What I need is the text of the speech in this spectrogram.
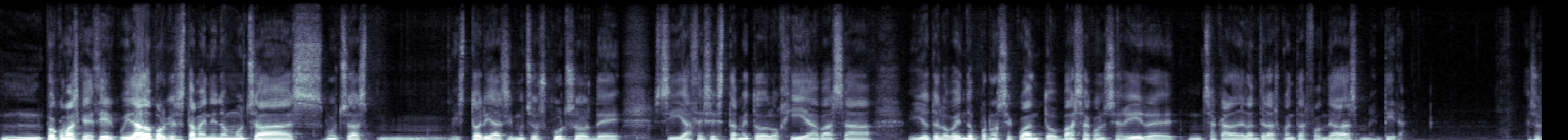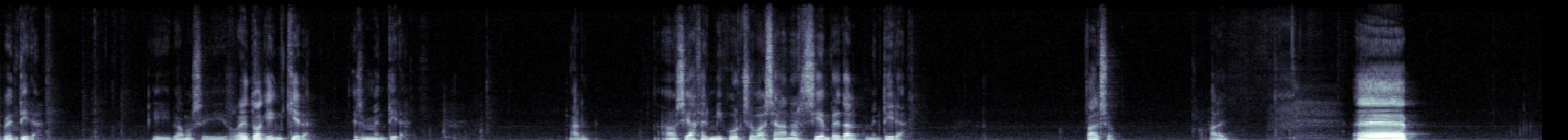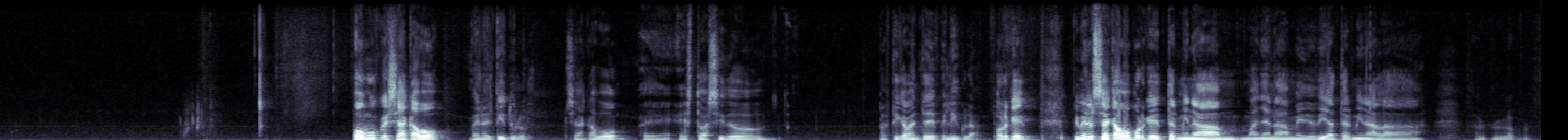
Mm, poco más que decir. Cuidado porque se están vendiendo muchas, muchas mm, historias y muchos cursos de si haces esta metodología vas a, y yo te lo vendo por no sé cuánto, vas a conseguir eh, sacar adelante las cuentas fondeadas. Mentira. Eso es mentira. Y vamos, y reto a quien quiera. Es mentira. ¿Vale? si haces mi curso vas a ganar siempre tal. Mentira. Falso. ¿Vale? Eh, Pongo que se acabó en el título. Se acabó. Eh, esto ha sido prácticamente de película. ¿Por qué? Primero se acabó porque termina mañana a mediodía, termina la,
